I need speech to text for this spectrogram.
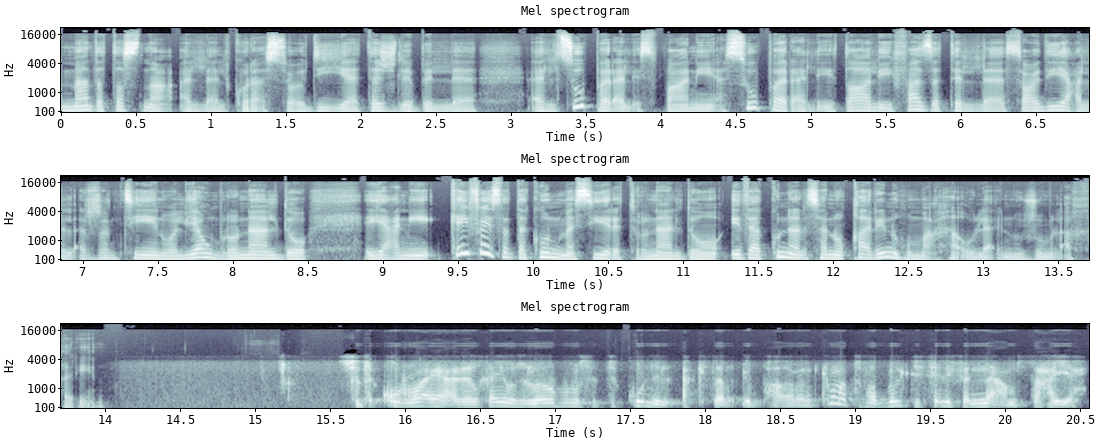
ماذا تصنع الكرة السعودية تجلب السوبر الإسباني السوبر الإيطالي فازت السعودية على الأرجنتين واليوم رونالدو. يعني كيف ستكون مسيرة رونالدو إذا كنا سنقارنه مع هؤلاء النجوم الآخرين؟ ستكون رائعة للغاية ولربما ستكون الأكثر إبهارا. كما تفضلت سلفا نعم صحيح.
